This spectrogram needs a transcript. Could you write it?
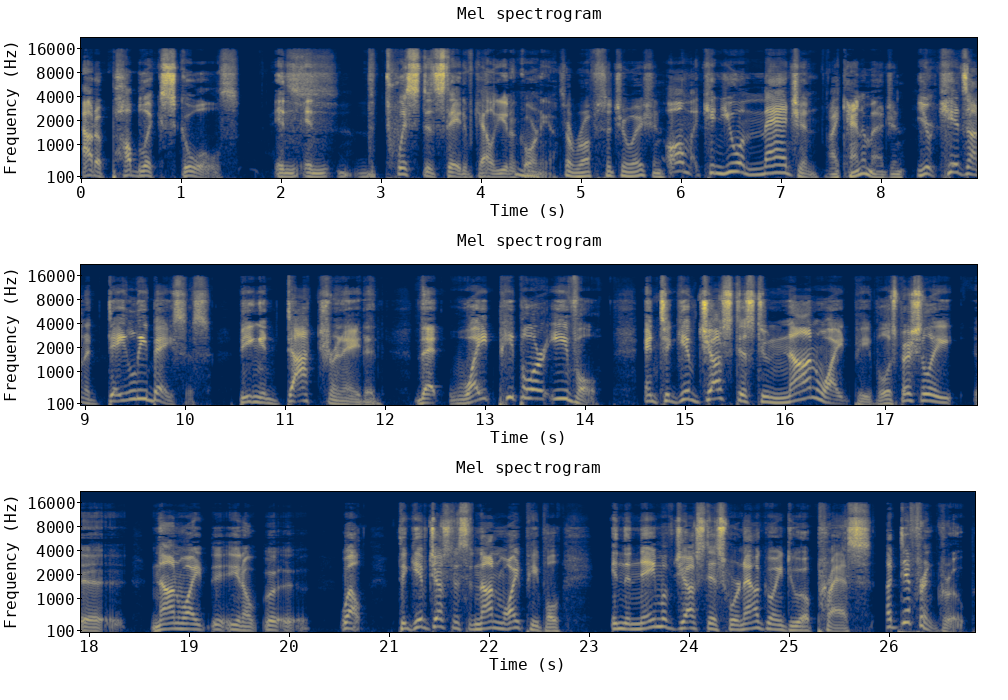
out of public schools in in the twisted state of Cal Unicornia. It's a rough situation. Oh my, can you imagine? I can imagine your kids on a daily basis being indoctrinated that white people are evil and to give justice to non-white people, especially uh, non-white, you know, uh, well, to give justice to non white people. In the name of justice, we're now going to oppress a different group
